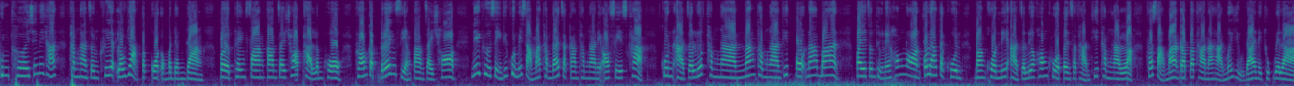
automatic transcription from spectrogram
คุณเคยใช่ไหมคะทำงานจนเครียดแล้วอยากตะโกนออกมาดัง ๆ เปิดเพลงฟังตามใจชอบผ่านลำโพง พร้อมกับเร่งเสียงตามใจชอบ นี่คือสิ่งที่คุณไม่สามารถทำได้จากการทำงานในออฟฟิศค่ะ คุณอาจจะเลือกทำงานนั่งทำงานที่โต๊ะหน้าบ้านไปจนถึงในห้องนอนก็แล้วแต่คุณ บางคนนี่อาจจะเลือกห้องครัวเป็นสถานที่ทำงานหลัก เพราะสามารถรับประทานอาหารเมื่อหิวได้ในทุกเวลา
